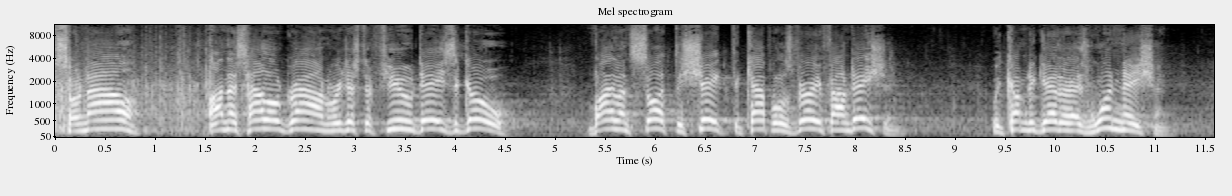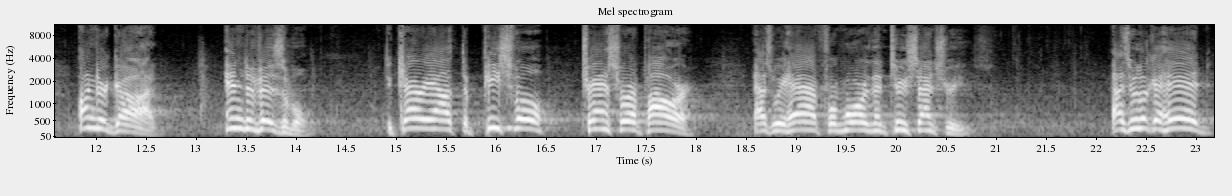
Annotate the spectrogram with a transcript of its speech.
So now, on this hallowed ground where just a few days ago violence sought to shake the Capitol's very foundation, we come together as one nation, under God, indivisible, to carry out the peaceful transfer of power as we have for more than two centuries. As we look ahead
